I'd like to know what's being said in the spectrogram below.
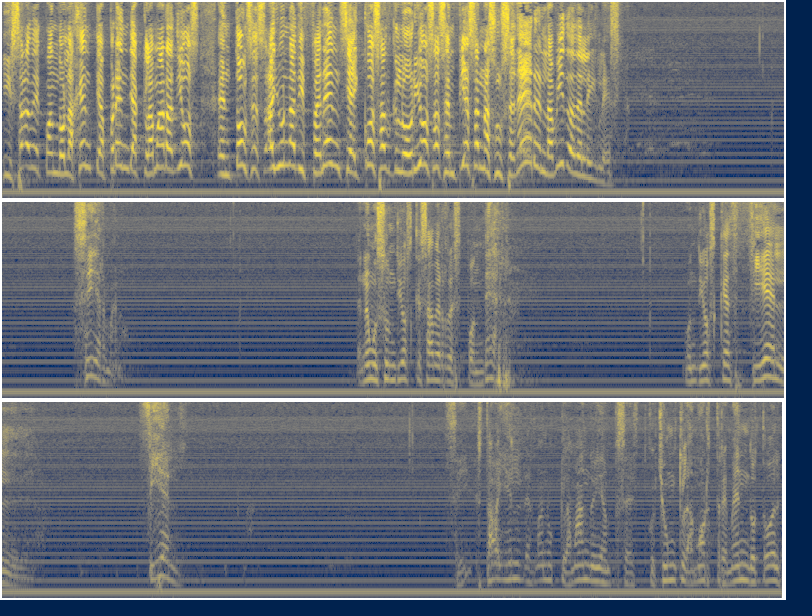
Y sabe, cuando la gente aprende a clamar a Dios, entonces hay una diferencia y cosas gloriosas empiezan a suceder en la vida de la iglesia. Sí, hermano. Tenemos un Dios que sabe responder. Un Dios que es fiel. Fiel. Estaba ahí el hermano clamando y se escuchó un clamor tremendo. Todo el,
